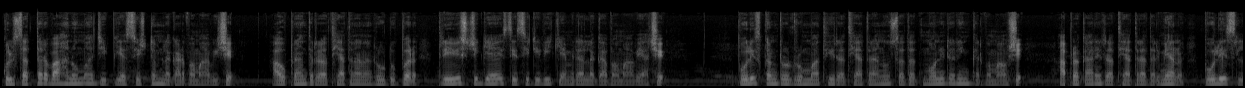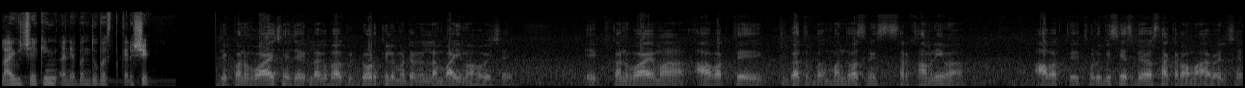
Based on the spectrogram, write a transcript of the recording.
કુલ સત્તર વાહનોમાં જીપીએસ સિસ્ટમ લગાડવામાં આવી છે. આ ઉપરાંત રથયાત્રાના રૂટ ઉપર ત્રેવીસ જગ્યાએ સીસીટીવી કેમેરા લગાવવામાં આવ્યા છે. પોલીસ કંટ્રોલ રૂમમાંથી રથયાત્રાનું સતત મોનિટરિંગ કરવામાં આવશે. આ પ્રકારે રથયાત્રા દરમિયાન પોલીસ લાઇવ ચેકિંગ અને બંદોબસ્ત કરશે. જે કન્વોય છે જે લગભગ દોઢ કિલોમીટરની લંબાઈમાં હોય છે. એ કન્વોયમાં આ વખતે ગત બંદોબસ્તની સરખામણીમાં આ વખતે થોડી વિશેષ વ્યવસ્થા કરવામાં આવેલ છે.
